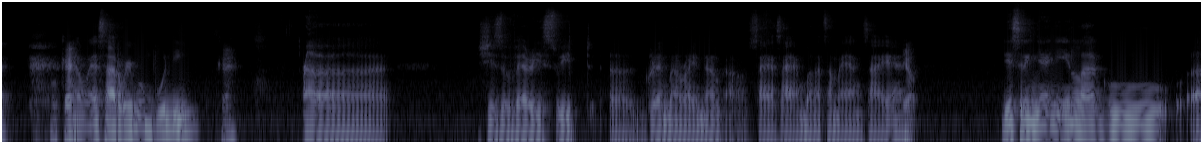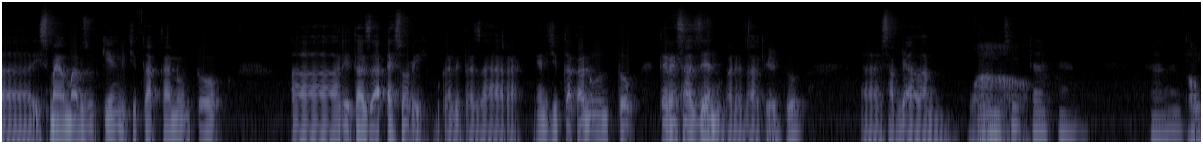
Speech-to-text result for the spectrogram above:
Oke. Namanya Sarwi Mumpuni. Oke. Eh, she's a very sweet uh, grandma right now. Kalau saya sayang banget sama yang saya. Yuk. Dia sering nyanyiin lagu eh, Ismail Marzuki yang diciptakan untuk eh, Rita Zah eh sorry bukan Rita Zahara yang diciptakan untuk Teresa Zen pada saat Oke. itu eh, Sabdalam. Wow. Diciptakan Top.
